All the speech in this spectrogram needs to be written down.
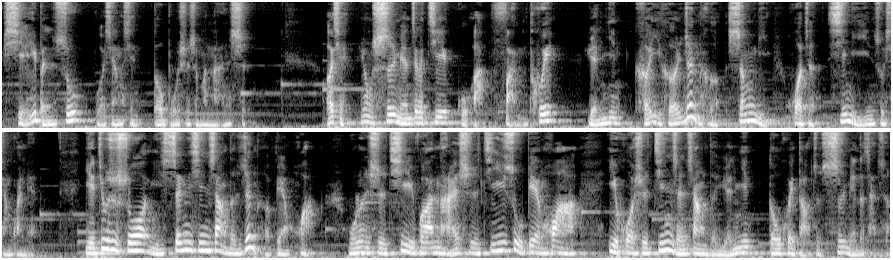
写一本书，我相信都不是什么难事。而且用失眠这个结果啊，反推原因，可以和任何生理或者心理因素相关联。也就是说，你身心上的任何变化，无论是器官还是激素变化，亦或是精神上的原因，都会导致失眠的产生。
